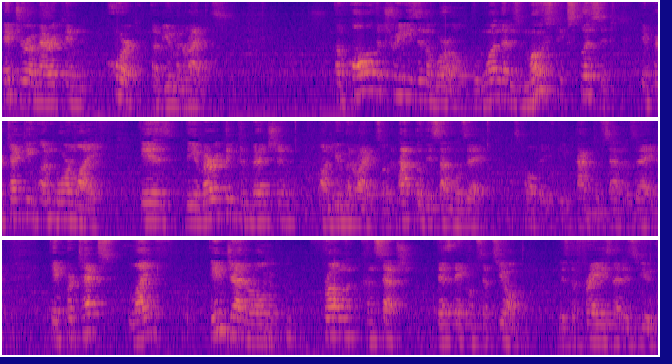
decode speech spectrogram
Inter-American Court of Human Rights. Of all the treaties in the world, the one that is most explicit in protecting unborn life is the American Convention on Human Rights, or the Pacto de San Jose. It's called the, the Pact of San Jose. It protects life in general from conception, desde concepción is the phrase that is used.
